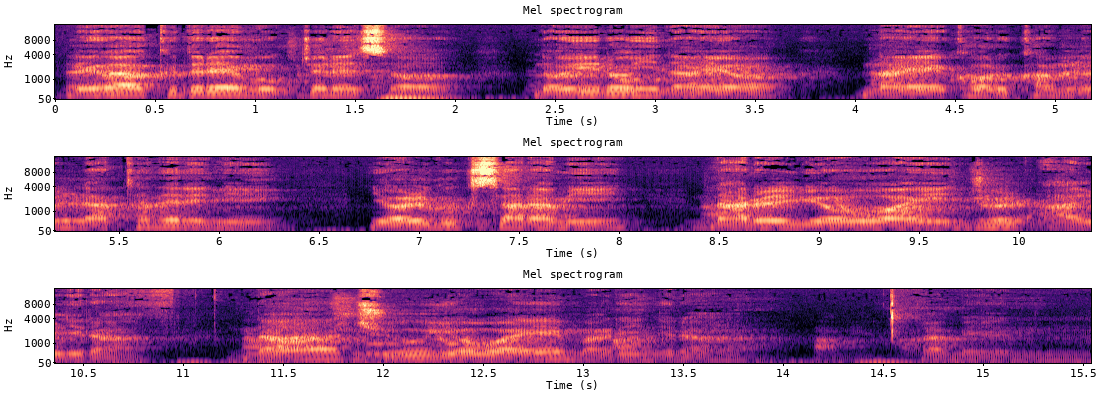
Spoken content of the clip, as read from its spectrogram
내가 그들의 목전에서 너희로 인하여 나의 거룩함을 나타내리니 열국 사람이 나를 여호와인 줄 알리라. 나 주 여호와의 말이니라. 아멘.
